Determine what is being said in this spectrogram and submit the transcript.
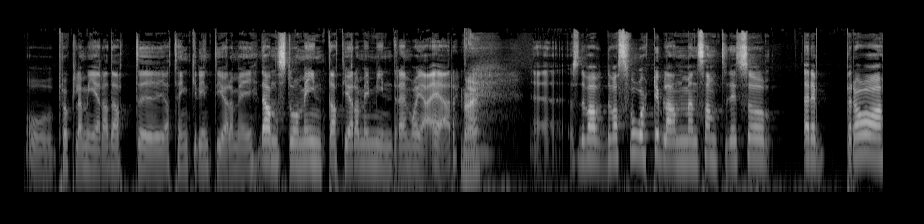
och proklamerade att eh, jag tänker inte göra mig, det anstår mig inte att göra mig mindre än vad jag är. Nej? Eh, så det var, det var svårt ibland men samtidigt så är det bra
